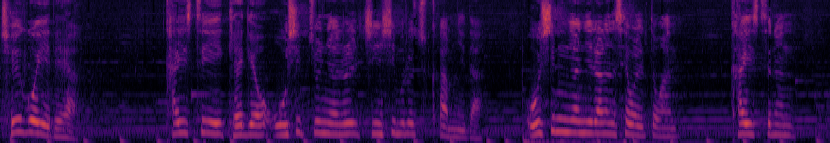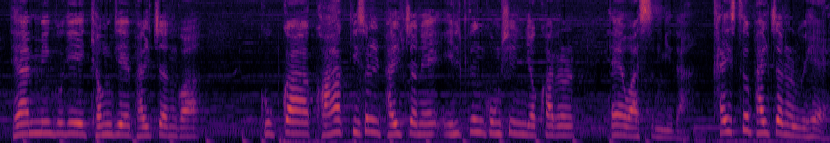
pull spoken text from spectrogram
최고의 대학 카이스트의 개교 50주년을 진심으로 축하합니다. 50년이라는 세월 동안 카이스트는 대한민국의 경제 발전과 국가 과학기술 발전의 1등 공신 역할을 해왔습니다. 카이스트 발전을 위해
